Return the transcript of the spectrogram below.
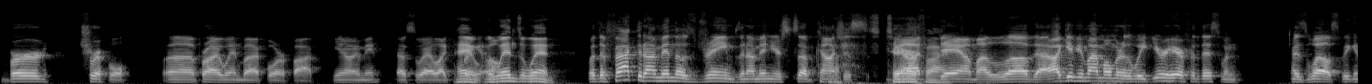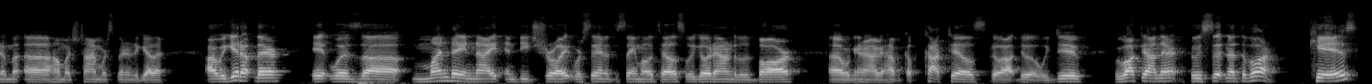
bird triple, uh, probably win by four or five. You know what I mean? That's the way I like to Hey, a home. win's a win. But the fact that I'm in those dreams and I'm in your subconscious, it's terrifying. God damn, I love that. I'll give you my moment of the week. You're here for this one as well. Speaking of uh, how much time we're spending together. All right, we get up there. It was uh, Monday night in Detroit. We're staying at the same hotel, so we go down to the bar. Uh, we're gonna have, have a couple cocktails, go out, do what we do. We walk down there. Who's sitting at the bar? Kiz,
